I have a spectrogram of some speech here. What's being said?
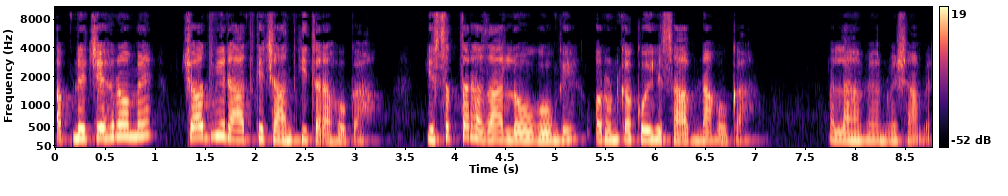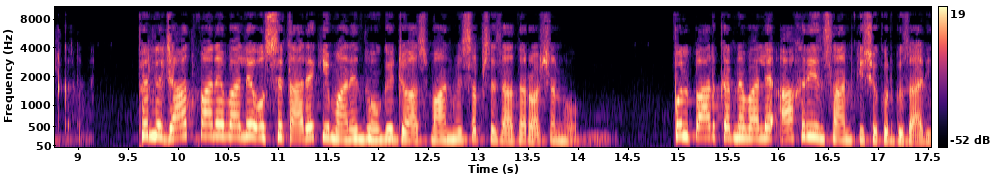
اپنے چہروں میں چودہویں رات کے چاند کی طرح ہوگا۔ یہ ستر ہزار لوگ ہوں گے اور ان کا کوئی حساب نہ ہوگا۔ اللہ ہمیں ان میں شامل کر دے۔ پھر نجات پانے والے اس ستارے کی مانند ہوں گے جو آسمان میں سب سے زیادہ روشن ہو۔ پل پار کرنے والے آخری انسان کی شکر گزاری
